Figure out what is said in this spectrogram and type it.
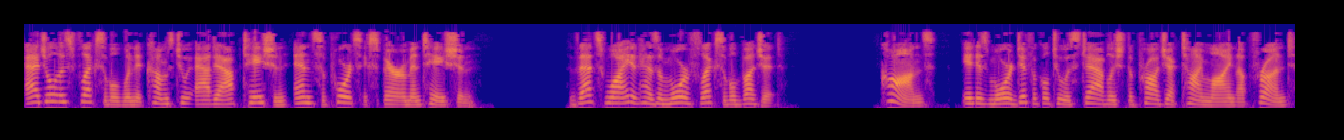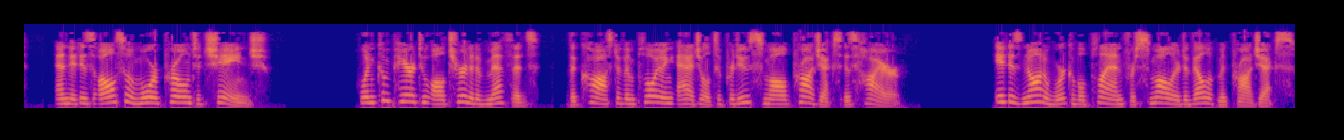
Agile is flexible when it comes to adaptation and supports experimentation. That's why it has a more flexible budget. Cons, it is more difficult to establish the project timeline upfront, and it is also more prone to change. When compared to alternative methods, the cost of employing Agile to produce small projects is higher. It is not a workable plan for smaller development projects.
